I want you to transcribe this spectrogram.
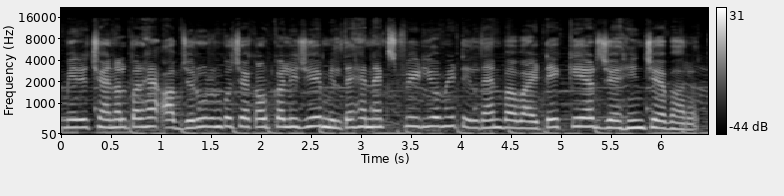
मेरे चैनल पर है, आप ज़रूर उनको चेकआउट कर लीजिए। मिलते हैं नेक्स्ट वीडियो में। Till then bye take care, जय हिंद, जय भारत।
